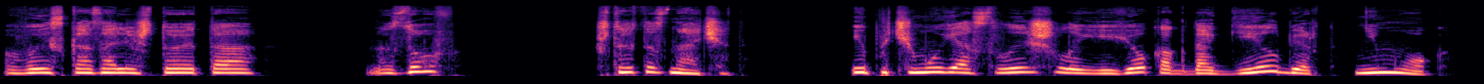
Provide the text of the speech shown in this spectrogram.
«Вы сказали, что это... зов? Что это значит? И почему я слышала ее, когда Гилберт не мог?»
